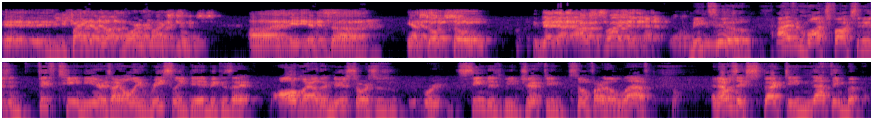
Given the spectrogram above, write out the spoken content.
you find out a lot more on Fox News. Uh, it, it's uh, yeah. So so that, that, I was surprised at that. Me too. I haven't watched Fox News in 15 years. I only recently did because I all my other news sources were seemed to be drifting so far to the left. And I was expecting nothing but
